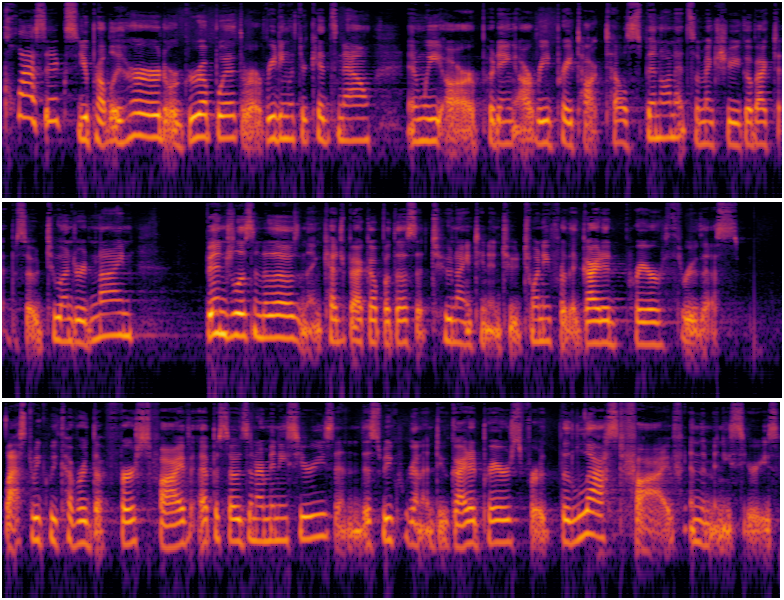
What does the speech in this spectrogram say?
classics you probably heard or grew up with or are reading with your kids now, and we are putting our Read, Pray, Talk, Tell spin on it. So make sure you go back to episode 209 binge listen to those, and then catch back up with us at 219 and 220 for the guided prayer through this. Last week we covered the first five episodes in our mini series, and this week we're going to do guided prayers for the last five in the mini series.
